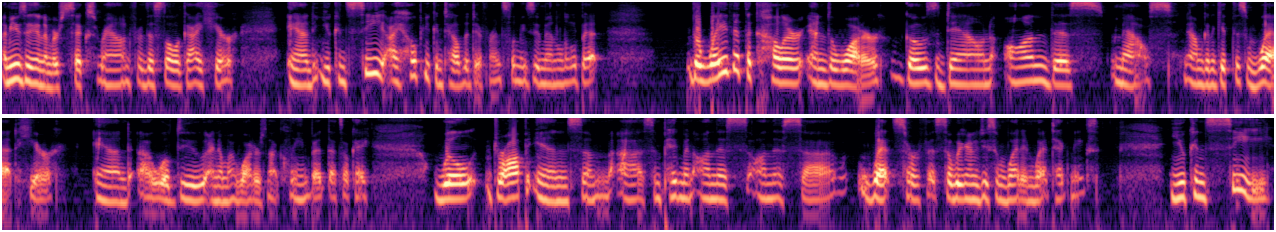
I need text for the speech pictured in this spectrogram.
I'm using a number six round for this little guy here. And you can see, I hope you can tell the difference. Let me zoom in a little bit. The way that the color and the water goes down on this mouse. Now I'm going to get this wet here and uh, we'll do, I know my water's not clean, but that's okay. We'll drop in some, uh, some pigment on this, on this uh, wet surface. So we're going to do some wet and wet techniques you can see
